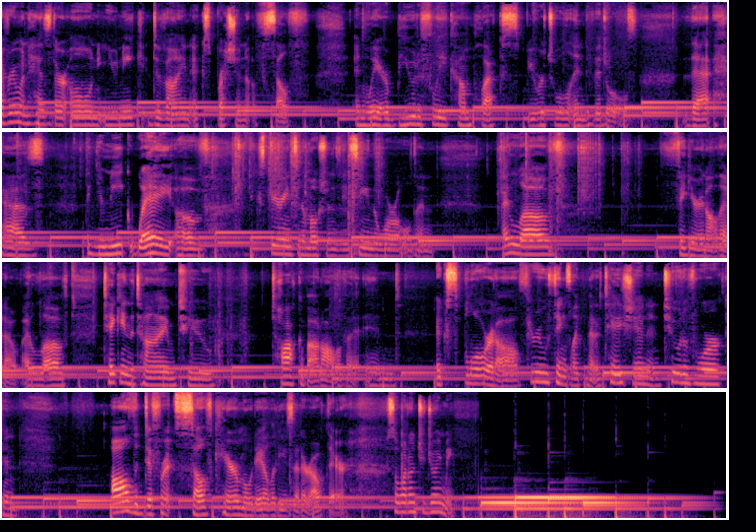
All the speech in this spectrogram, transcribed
Everyone has their own unique divine expression of self, and we are beautifully complex spiritual individuals that has a unique way of experiencing emotions and seeing the world and I love figuring all that out. I love taking the time to talk about all of it and explore it all through things like meditation, intuitive work, and all the different self care modalities that are out there. So, why don't you join me?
